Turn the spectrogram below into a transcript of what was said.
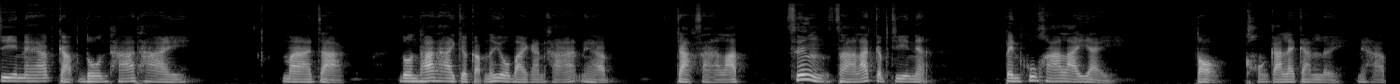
จีนนะครับกับโดนท้าทายมาจากโดนท้าทายเกี่ยวกับนโยบายการค้านะครับ จากสหรัฐ ซึ่งสหรัฐกับจีนเนี่ยเป็นคู่ค้ารายใหญ่ต่อของกันและกันเลยนะครับ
